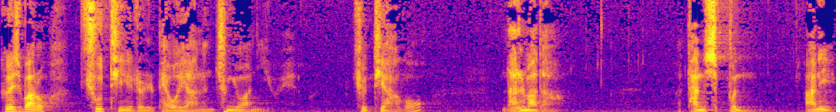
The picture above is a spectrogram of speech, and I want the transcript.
그것이 바로 큐티를 배워야 하는 중요한 이유예요. 큐티하고 날마다 단 10분, 아니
